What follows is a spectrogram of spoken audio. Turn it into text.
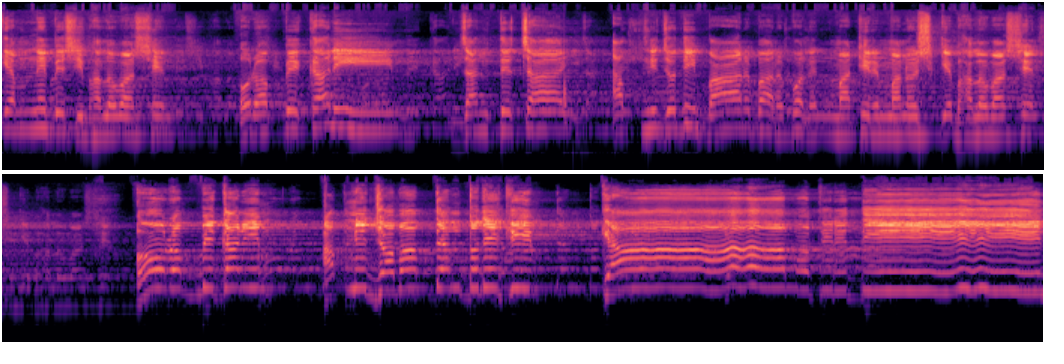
কেমনে বেশি ভালোবাসেন? ও রব্বে কারিম, জানতে চাই, আপনি যদি বারবার বলেন মাটির মানুষকে ভালোবাসেন? ও রব্বি কারিম, আপনি জবাব দেন তো দেখি কেমতির দিন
